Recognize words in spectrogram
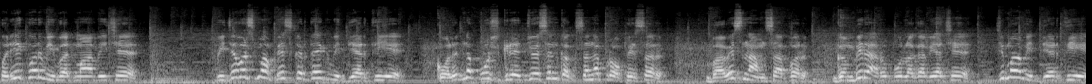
ફરી એકવાર વિવાદમાં આવી છે. બીજા વર્ષમાં અભ્યાસ કરતા એક વિદ્યાર્થીએ કોલેજના પોસ્ટ ગ્રેજ્યુએશન કક્ષાના પ્રોફેસર ભાવેશ નામસા પર ગંભીર આરોપો લગાવ્યા છે, જેમાં વિદ્યાર્થીએ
